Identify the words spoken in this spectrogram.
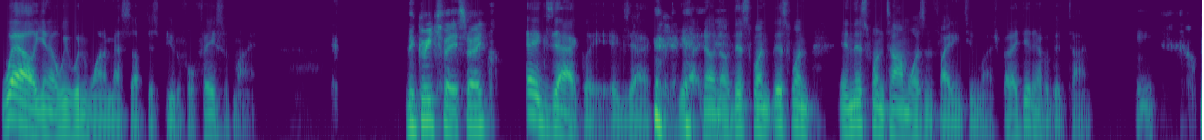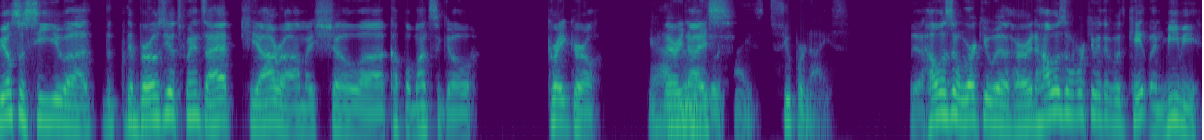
well you know we wouldn't want to mess up this beautiful face of mine The Greek face, right? Exactly exactly yeah no no this one this one in this one tom wasn't fighting too much but i did have a good time We also see you, uh, the, the Brosio twins. I had Kiara on my show uh, a couple months ago. Great girl. yeah Very really nice. nice super nice Yeah, How was it working with her? And how was it working with with Kaitlin, Mimi?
